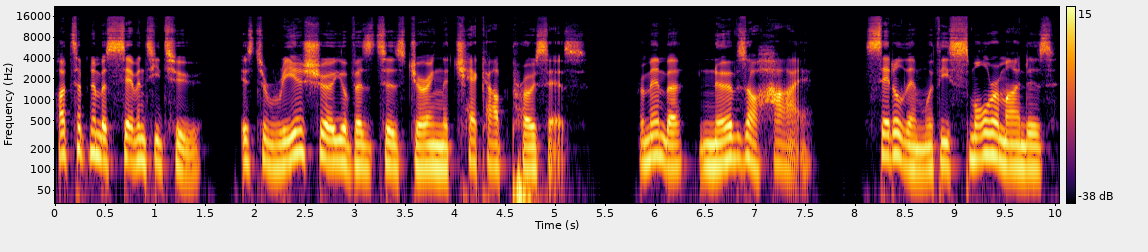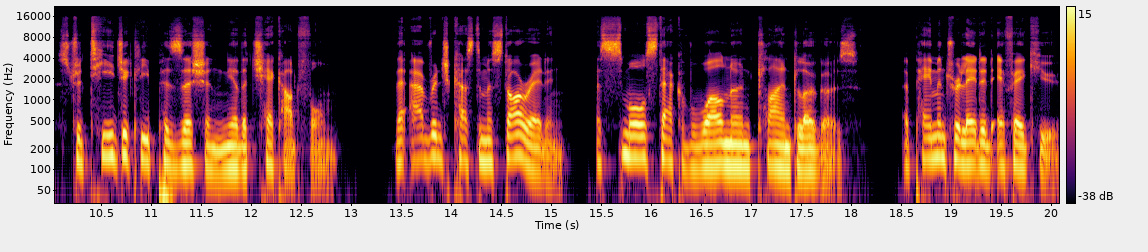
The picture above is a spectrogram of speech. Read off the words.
Hot tip number 72 is to reassure your visitors during the checkout process. Remember, nerves are high. Settle them with these small reminders strategically positioned near the checkout form. The average customer star rating, a small stack of well known client logos, a payment related FAQ,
